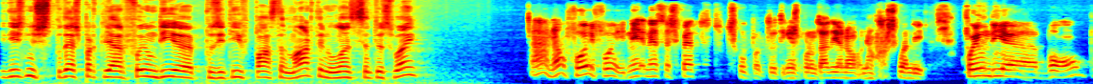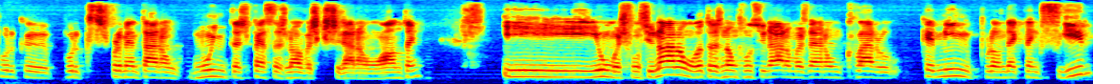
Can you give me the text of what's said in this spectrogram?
E diz-nos se puderes partilhar, foi um dia positivo para Aston Martin, o lance sentiu-se bem? Ah, não, foi, foi. Nesse aspecto, desculpa que tu tinhas perguntado e eu não, não respondi. Foi um dia bom porque, porque se experimentaram muitas peças novas que chegaram ontem e umas funcionaram, outras não funcionaram, mas deram um claro caminho por onde é que tem que seguir.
